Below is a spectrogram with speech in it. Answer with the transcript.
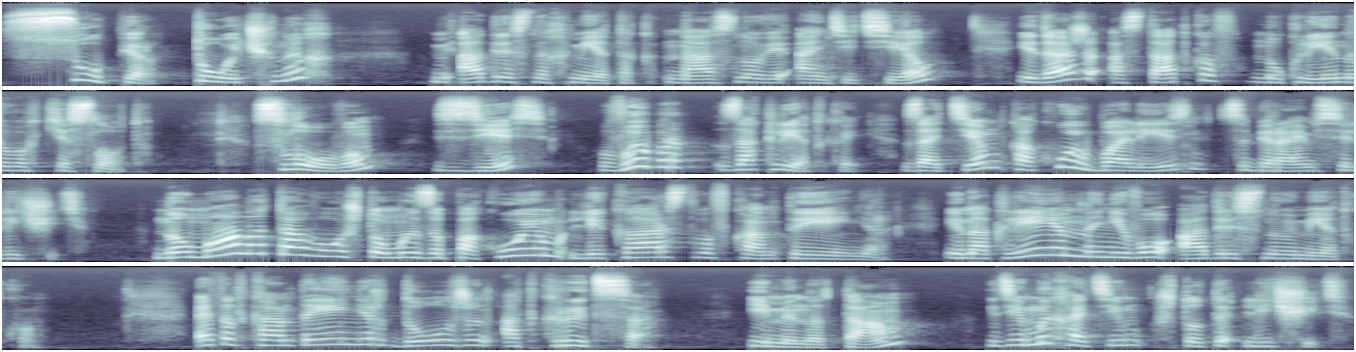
суперточных адресных меток на основе антител и даже остатков нуклеиновых кислот. Словом, здесь выбор за клеткой, за тем, какую болезнь собираемся лечить. Но мало того, что мы запакуем лекарство в контейнер и наклеим на него адресную метку. Этот контейнер должен открыться именно там, где мы хотим что-то лечить.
